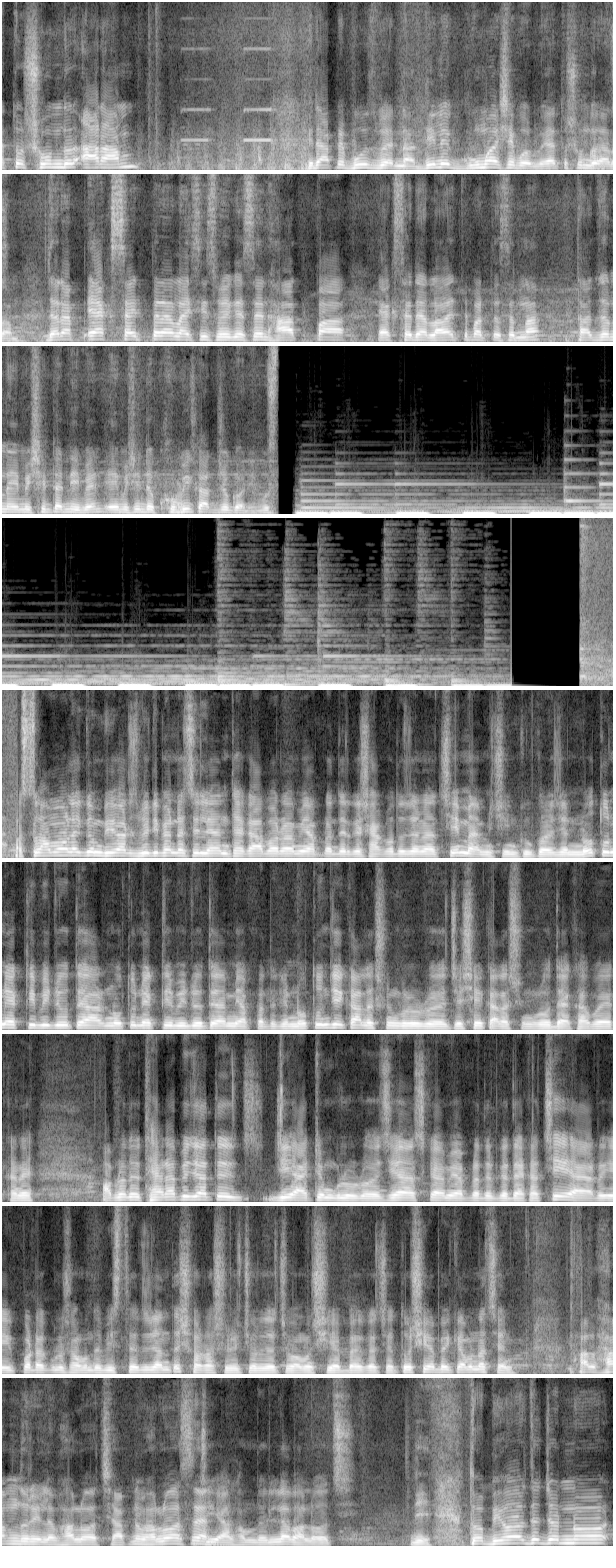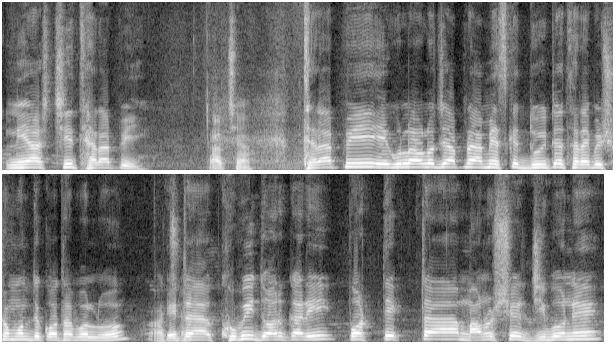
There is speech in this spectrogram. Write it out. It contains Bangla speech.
এত সুন্দর আরাম। এটা আপনি বুঝবেন না দিলে ঘুমা এসে পড়বে এত সুন্দর আরাম। যারা এক সাইড প্যারালাইসিস হয়ে গেছেন হাত পা এক সাইডে লাগাইতে পারতেছেন না তার জন্য এই মেশিনটা নেবেন এই মেশিনটা খুবই কার্যকরী আসসালামু আলাইকুম ভিউয়ার্স বিডি ফ্যান্টাসি ল্যান্ড থেকে আবার আমি আপনাদেরকে স্বাগত জানাচ্ছি। ম্যামি চিঙ্কু কলেজের নতুন একটি ভিডিওতে আর নতুন একটি ভিডিওতে আমি আপনাদেরকে নতুন যে কালেকশনগুলো রয়েছে সেই কালেকশনগুলো দেখাবো। এখানে আপনাদের থেরাপি জাতের যে আইটেমগুলো রয়েছে আজকে আমি আপনাদেরকে দেখাচ্ছি। আর এই প্রোডাক্টগুলো সম্বন্ধে বিস্তারিত জানতে সরাসরি চলে যাচ্ছি আমার শিয়া ভাইয়ের কাছে। তো শিয়া ভাই কেমন আছেন? আলহামদুলিল্লাহ ভালো আছে। আপনি ভালো আছেন? জি আলহামদুলিল্লাহ ভালো আছি। জি তো ভিউয়ারদের জন্য নিয়ে আসছি থেরাপি। আচ্ছা। থেরাপি এগুলো হলো যে আপনি আমি আজকে দুইটা থেরাপি সম্বন্ধে কথা বলব। আচ্ছা। এটা খুবই দরকারি প্রত্যেকটা মানুষের জীবনে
